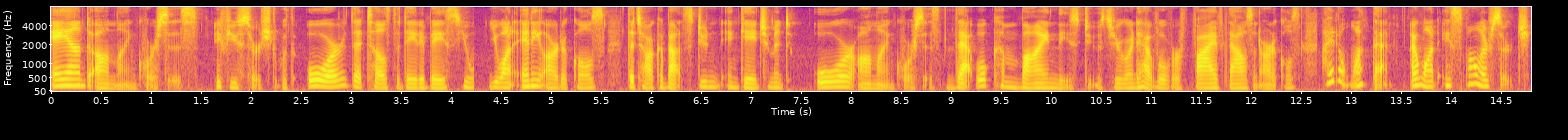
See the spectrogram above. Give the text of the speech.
and online courses. If you searched with OR, that tells the database you, you want any articles that talk about student engagement or online courses. That will combine these two. So you're going to have over 5,000 articles. I don't want that. I want a smaller search.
